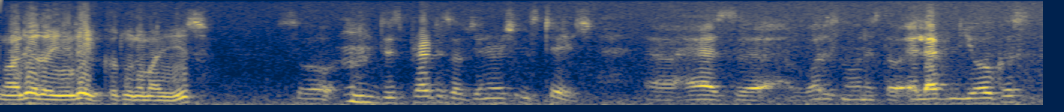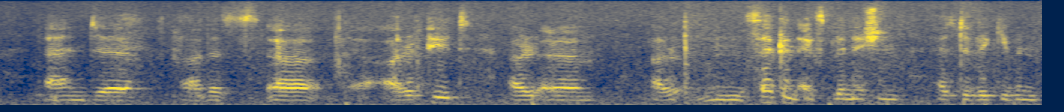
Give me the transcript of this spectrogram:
ngā dā yīndē kato So this practice of generation stage uh, has uh, what is known as the 11 yogas and uh, uh, this uh, uh a repeat a, um, mm, second explanation has to be given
